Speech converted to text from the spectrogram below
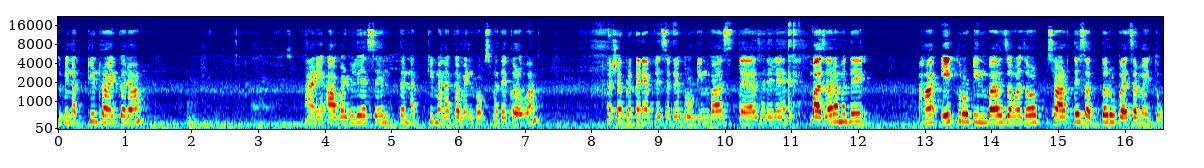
तुम्ही नक्की ट्राय करा. आणि आवडली असेल तर नक्की मला कमेंट बॉक्समध्ये कळवा. अशा प्रकारे आपले सगळे प्रोटीन बार्स तयार झालेले आहे बाजारामध्ये हा एक प्रोटीन बार जवळजवळ साठ ते सत्तर रुपयाचा मिळतो.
